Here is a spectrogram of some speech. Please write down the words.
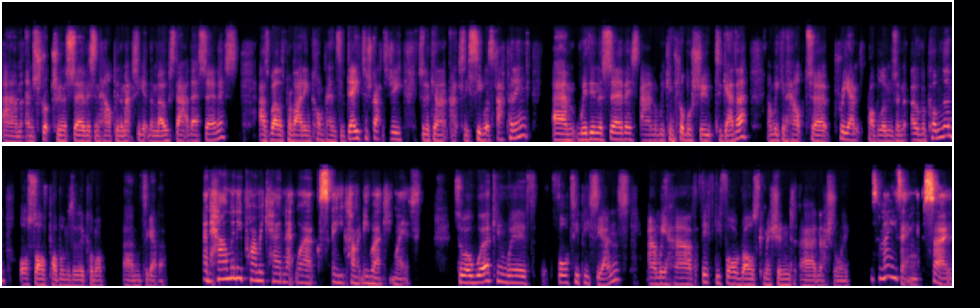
um, and structuring the service and helping them actually get the most out of their service, as well as providing comprehensive data strategy so they can actually see what's happening um, within the service and we can troubleshoot together and we can help to preempt problems and overcome them or solve problems as they come up um, together. And how many primary care networks are you currently working with? So we're working with 40 PCNs and we have 54 roles commissioned uh, nationally. It's amazing. So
